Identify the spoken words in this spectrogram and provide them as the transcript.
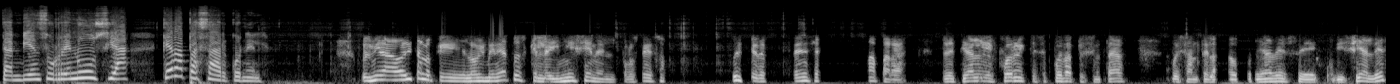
también su renuncia. ¿Qué va a pasar con él? Pues mira, ahorita lo que lo inmediato es que le inicien el proceso de preferencia para retirarle el fuero y que se pueda presentar pues ante las autoridades eh, judiciales.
